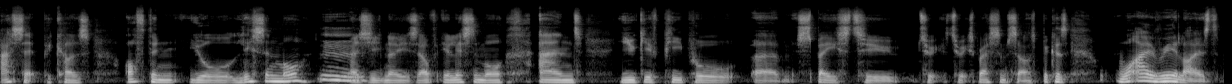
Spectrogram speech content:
asset because often you'll listen more Mm. as you know yourself you listen more and you give people um, space to, to to express themselves because what I realized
